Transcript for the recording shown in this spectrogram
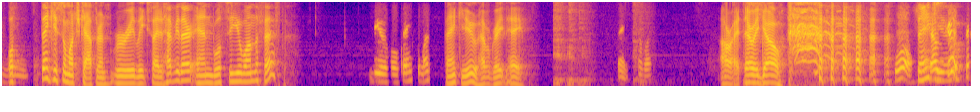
Well, thank you so much, Kathryn. We're really excited to have you there, and we'll see you on the fifth. Beautiful. Thanks so much. Thank you. Have a great day. Thanks. Bye bye. All right, there we go. Cool. Thank you. Good.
